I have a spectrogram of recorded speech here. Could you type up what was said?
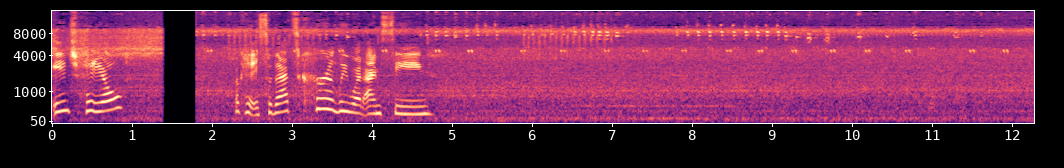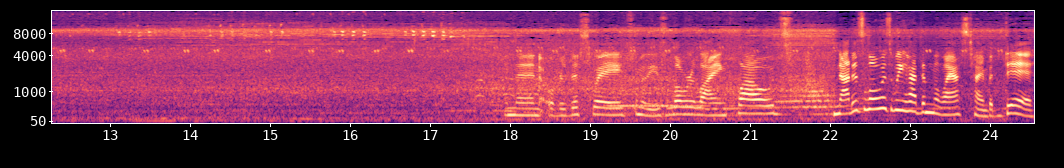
inch hail. Okay so that's currently what I'm seeing. And then over this way some of these lower lying clouds not as low as we had them the last time, but this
